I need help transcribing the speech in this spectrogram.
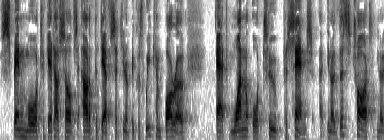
spend more to get ourselves out of the deficit? You know, because we can borrow at one or two percent. Uh, you know, this chart you know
